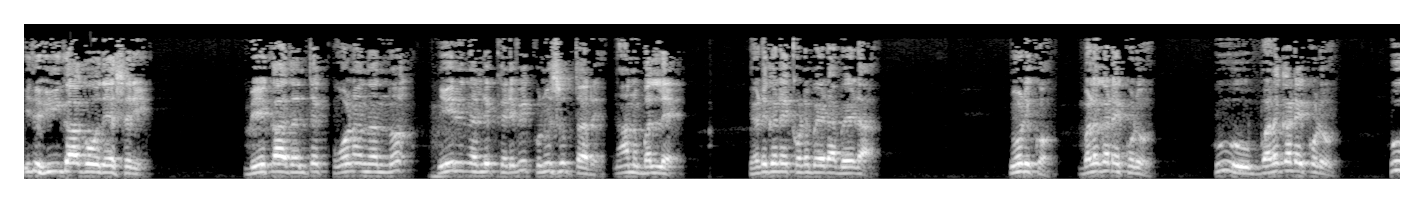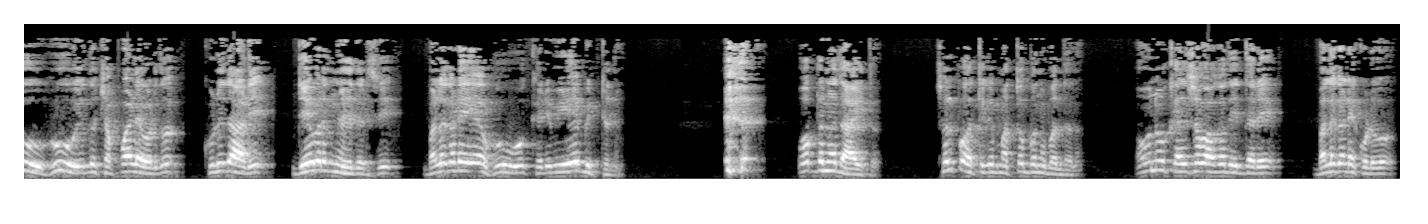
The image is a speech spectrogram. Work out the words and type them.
ಇದು ಹೀಗಾಗುವುದೇ ಸರಿ. ಬೇಕಾದಂತೆ ಕೋಣನನ್ನು ನೀರಿನಲ್ಲಿ ಕಡಿವಿ ಕುಣಿಸುತ್ತಾರೆ. ನಾನು ಬಲ್ಲೆ. ಎಡಗಡೆ ಕೊಡಬೇಡ, ಬೇಡ. ನೋಡಿಕೊ ಬಳಗಡೆ ಕೊಡು. ಹೂ ಬಳಗಡೆ ಕೊಡು. ಹೂ ಹೂ ಎಂದು ಚಪ್ಪಾಳೆ ಹೊಡೆದು ಕುಣಿದಾಡಿ ದೇವರನ್ನು ಹೆದರಿಸಿ ಬಲಗಡೆಯ ಹೂವು ಕೆಡವಿಯೇ ಬಿಟ್ಟನು. ಒಬ್ಬನದಾಯಿತು. ಸ್ವಲ್ಪ ಹೊತ್ತಿಗೆ ಮತ್ತೊಬ್ಬನು ಬಂದನು. ಅವನು ಕೆಲಸವಾಗದಿದ್ದರೆ ಬಲಗಡೆ ಕೊಡು,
